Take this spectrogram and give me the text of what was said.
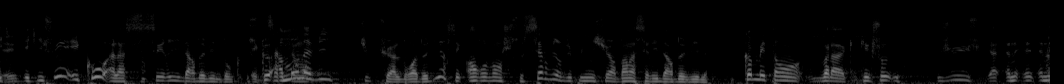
et- qui- et qui fait écho à la série Daredevil. Donc, ce que, à mon avis, tu, tu as le droit de dire, c'est qu'en revanche, se servir du Punisher dans la série Daredevil comme étant voilà quelque chose, ju- ju- un, de-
